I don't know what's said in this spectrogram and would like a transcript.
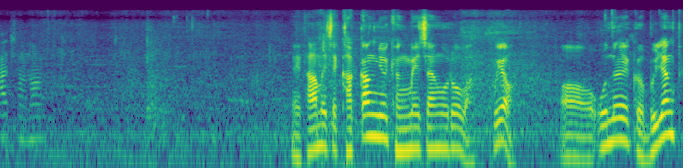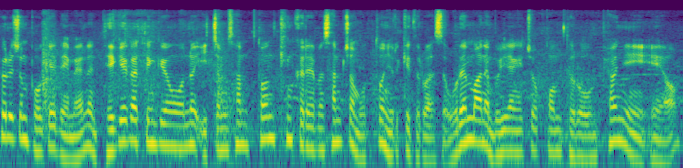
4,000원. 네, 다음에 이제 각각류 경매장으로 왔고요. 어, 오늘 그 물량표를 좀 보게 되면은 대게 같은 경우는 2.3톤, 킹크랩은 3.5톤 이렇게 들어왔어요. 오랜만에 물량이 조금 들어온 편이에요.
